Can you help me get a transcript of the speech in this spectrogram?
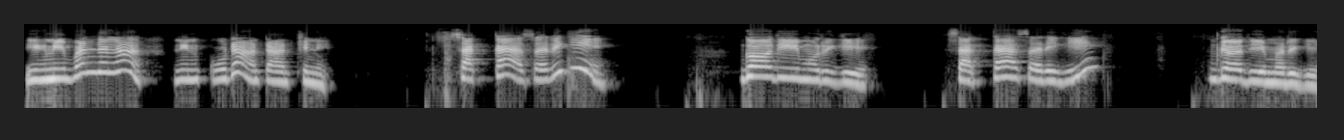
ಈಗ ನೀ ಬಂದನ ನೀನ್ ಕೂಡ ಆಟ ಆಡ್ತೀನಿ. ಸಕ್ಕ ಸರಿಗಿ ಗೋಧಿ, ಮುರಿಗಿ. ಸಕ್ಕ ಗಾದಿ ಮರಿಗಿ.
